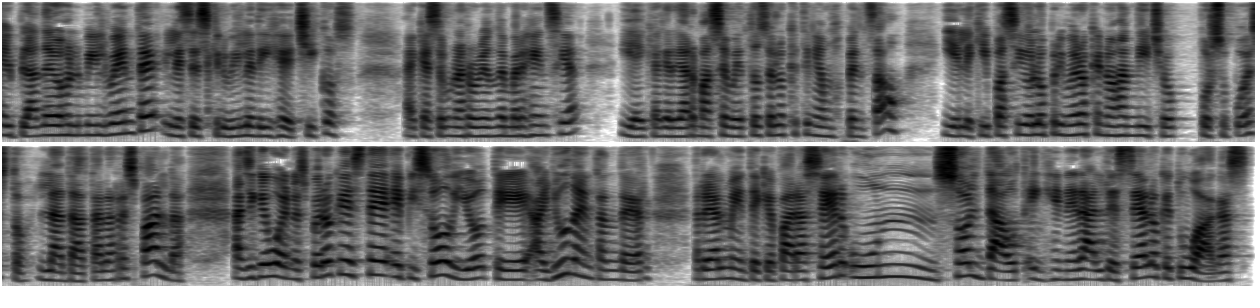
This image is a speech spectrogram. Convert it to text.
el plan de 2020, les escribí y les dije, chicos, hay que hacer una reunión de emergencia y hay que agregar más eventos de los que teníamos pensado. Y el equipo ha sido los primeros que nos han dicho, por supuesto, la data la respalda. Así que bueno, espero que este episodio te ayude a entender realmente que para hacer un sold out en general, desea lo que tú hagas,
